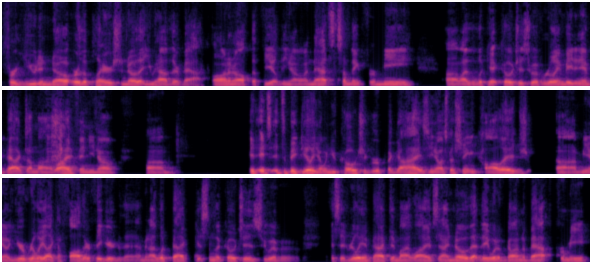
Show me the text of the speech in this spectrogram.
for you to know or the players to know that you have their back on and off the field. You know, and that's something for me. Um, I look at coaches who have really made an impact on my life, and you know, um, it, it's it's a big deal. You know, when you coach a group of guys, you know, especially in college, um, you know, you're really like a father figure to them. And I look back at some of the coaches who have, I said, really impacted my lives, and I know that they would have gone to bat for me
